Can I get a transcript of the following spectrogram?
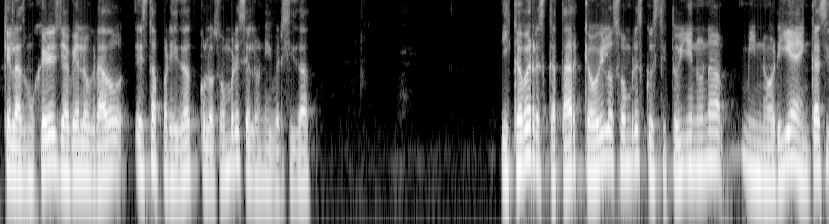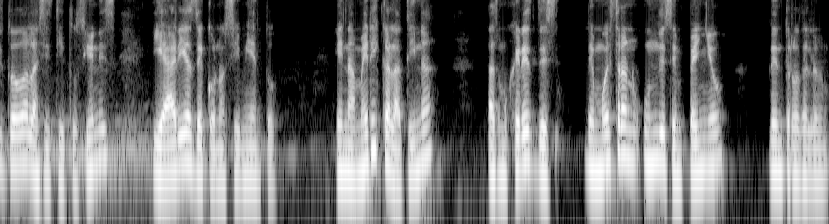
que las mujeres ya habían logrado esta paridad con los hombres en la universidad. Y cabe rescatar que hoy los hombres constituyen una minoría en casi todas las instituciones y áreas de conocimiento. En América Latina, las mujeres demuestran un desempeño dentro de,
